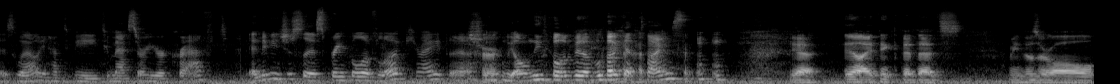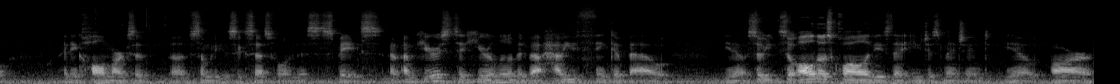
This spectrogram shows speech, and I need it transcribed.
as well. You have to be to master your craft. And maybe just a sprinkle of luck, right? Uh, sure. We all need a little bit of luck at times. yeah yeah, I think that that's, I mean, those are all, I think, hallmarks of, of somebody who's successful in this space. I'm curious to hear a little bit about how you think about, you know, so so all those qualities that you just mentioned, you know, are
